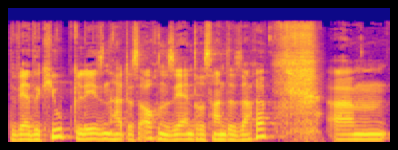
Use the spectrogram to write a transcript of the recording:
wer The Cube gelesen hat, ist auch eine sehr interessante Sache. Ähm,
